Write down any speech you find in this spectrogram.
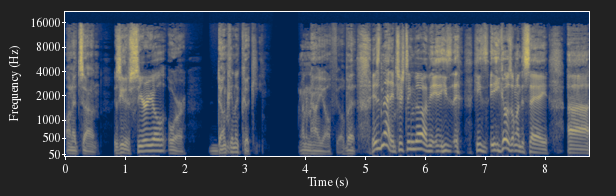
on its own is either cereal or dunking a cookie. I don't know how y'all feel, but isn't that interesting though? I mean, he's he's he goes on to say uh,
